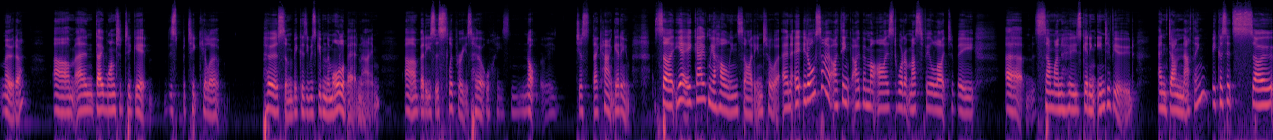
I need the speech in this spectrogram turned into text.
murder, um, and they wanted to get this particular person because he was giving them all a bad name. Uh, but he's as slippery as hell. He's not he just they can't get him. So yeah, it gave me a whole insight into it, and it, it also I think opened my eyes to what it must feel like to be uh, someone who's getting interviewed and done nothing because it's so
